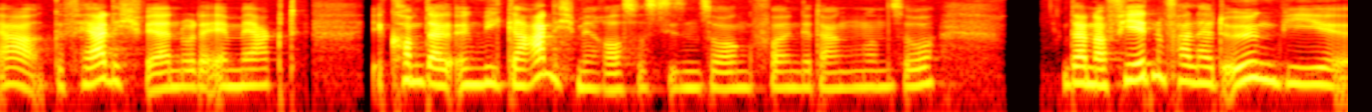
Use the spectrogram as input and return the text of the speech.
ja, gefährlich werden oder ihr merkt, ihr kommt da irgendwie gar nicht mehr raus aus diesen sorgenvollen Gedanken und so. Dann auf jeden Fall halt irgendwie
